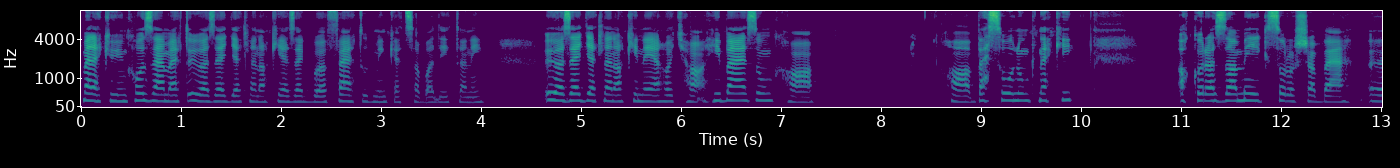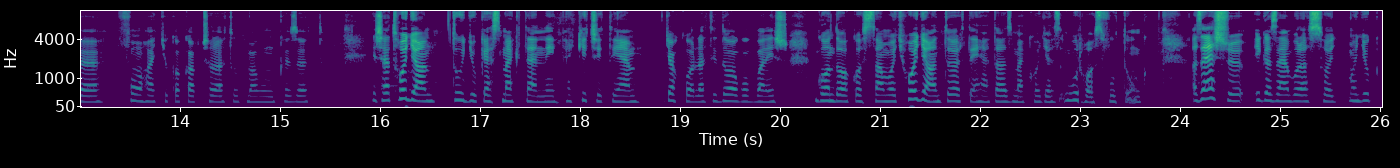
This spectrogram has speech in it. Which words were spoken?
Meneküljünk hozzá, mert ő az egyetlen, aki ezekből fel tud minket szabadítani. Ő az egyetlen, akinél, hogyha hibázunk, ha, ha beszólunk neki, akkor azzal még szorosabbá ö, fonhatjuk a kapcsolatot magunk között. És hát hogyan tudjuk ezt megtenni? Egy kicsit ilyen gyakorlati dolgokban is gondolkoztam, hogy hogyan történhet az meg, hogy az Úrhoz futunk. Az első igazából az, hogy mondjuk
